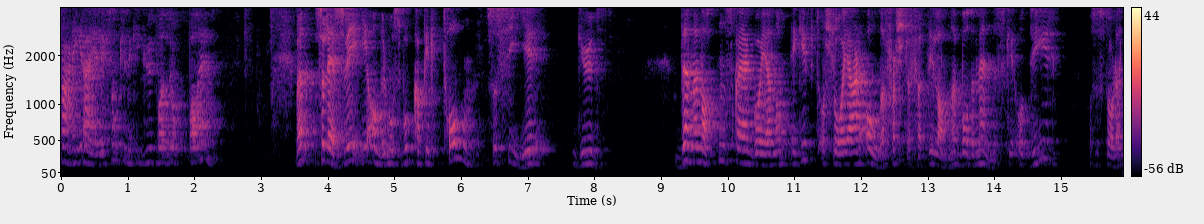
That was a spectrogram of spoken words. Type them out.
fæle greie, liksom. Kunne ikke Gud bare droppa det? Men så leser vi i Andre Mosebok kapittel 12, så sier Gud denne natten skal jeg gå gjennom Egypt og slå i hjel alle førstefødte i landet, både mennesker og dyr. Og så står det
